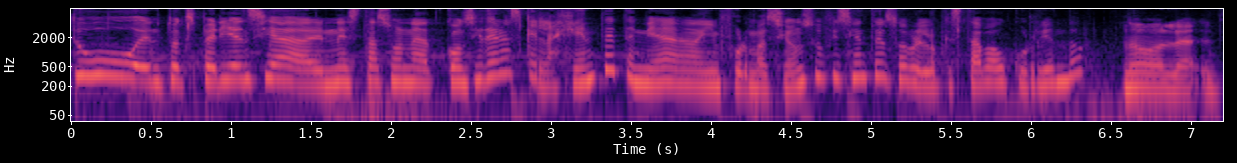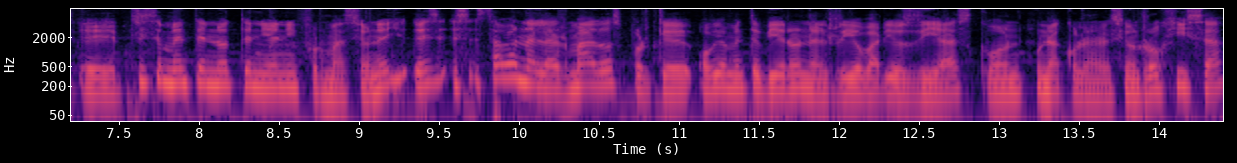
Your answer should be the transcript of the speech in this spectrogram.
Tú, en tu experiencia en esta zona, ¿consideras que la gente tenía información suficiente sobre lo que estaba ocurriendo? No, eh, tristemente no tenían información. Ellos, estaban alarmados porque obviamente vieron el río varios días con una coloración rojiza,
